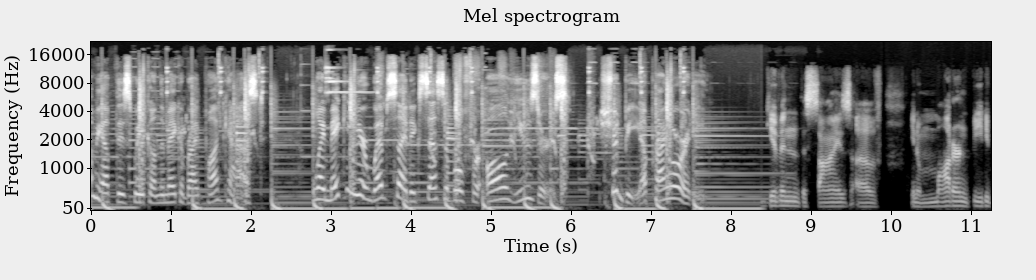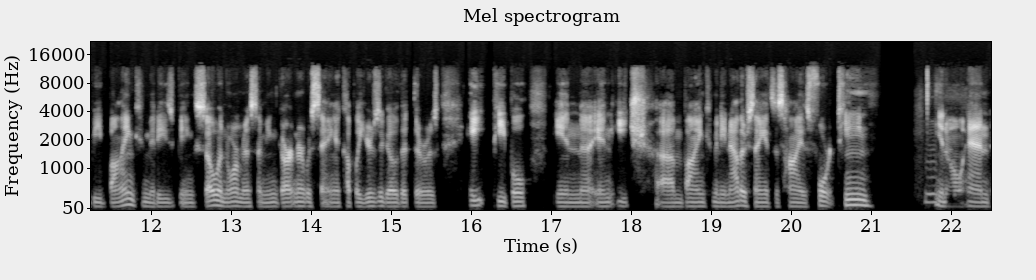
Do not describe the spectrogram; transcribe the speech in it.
Coming up this week on the Make It Right podcast, why making your website accessible for all users should be a priority. Given the size of you know modern b2b buying committees being so enormous i mean gartner was saying a couple of years ago that there was eight people in uh, in each um, buying committee now they're saying it's as high as 14 mm-hmm. you know and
